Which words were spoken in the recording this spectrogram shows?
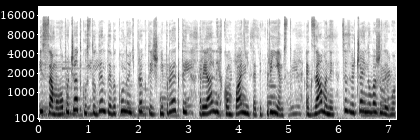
Із самого початку студенти виконують практичні проекти реальних компаній та підприємств. Екзамени це звичайно важливо,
